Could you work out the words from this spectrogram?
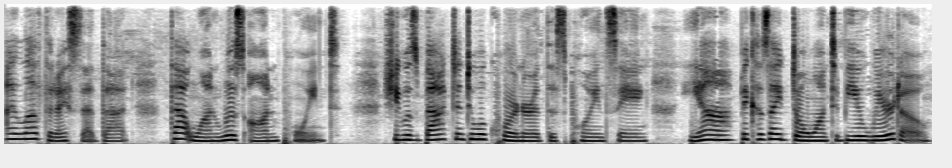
I love that I said that. That one was on point. She was backed into a corner at this point, saying, Yeah, because I don't want to be a weirdo.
